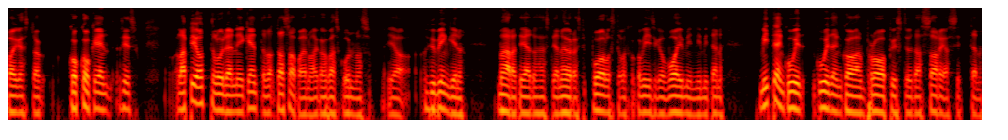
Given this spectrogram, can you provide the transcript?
oikeastaan koko ken, siis läpiotteluiden niin kenttätasapaino aika hyvässä kunnossa, ja hyvinkin määrätietoisesti ja nöyrästi puolustavat koko viisikon voimin, niin miten, miten kuitenkaan Pro pystyy tässä sarjassa sitten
